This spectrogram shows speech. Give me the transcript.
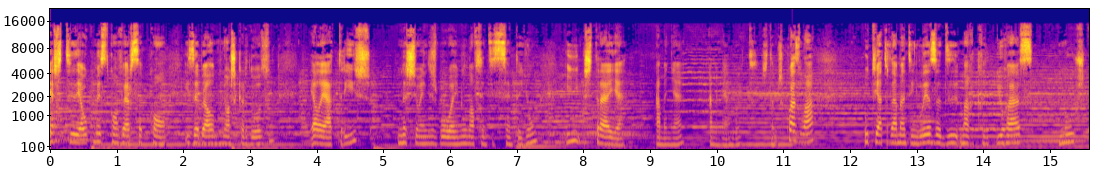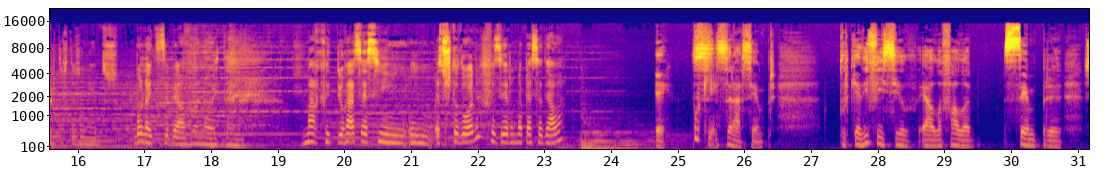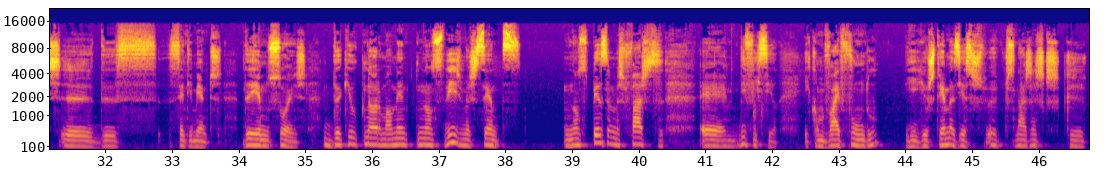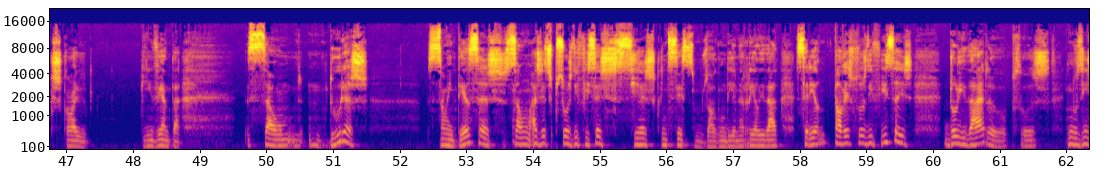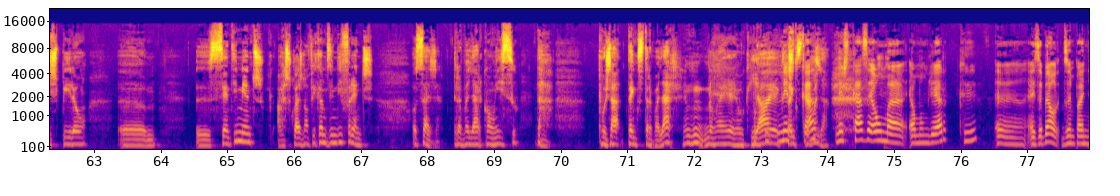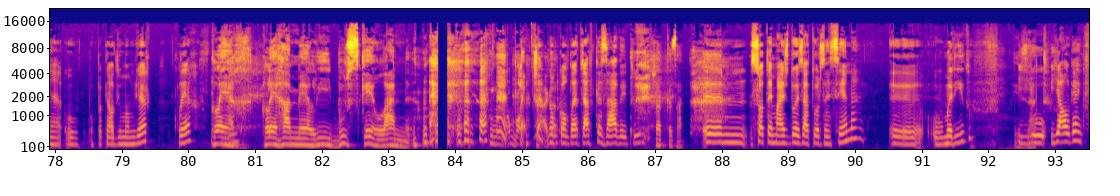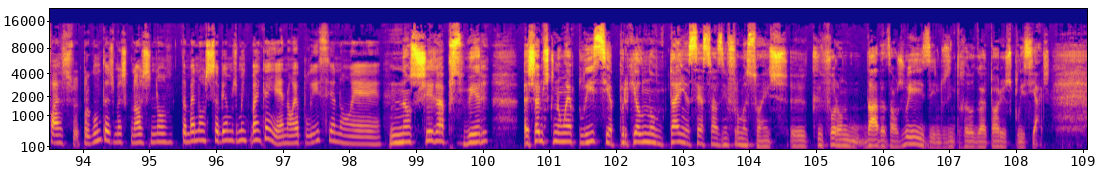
Este é o começo de conversa com Isabel Munhoz Cardoso. Ela é atriz, nasceu em Lisboa em 1961 e estreia amanhã, amanhã à noite, estamos quase lá, o Teatro da Amante Inglesa de Marguerite Duras nos Artistas Unidos. Boa noite, Isabel. Boa noite, Ana. Marguerite Duras é assim um assustador fazer uma peça dela? É. Porquê? Será sempre. Porque é difícil. Ela fala sempre uh, de sentimentos, de emoções, daquilo que normalmente não se diz, mas sente-se. Não se pensa, mas faz-se é, difícil. E como vai fundo, e os temas e esses eh, personagens que, que, que escolhe, que inventa, são duras, são intensas, são às vezes pessoas difíceis. Se as conhecêssemos algum dia na realidade, seriam talvez pessoas difíceis de lidar, ou pessoas que nos inspiram uh, uh, sentimentos às quais não ficamos indiferentes. Ou seja, trabalhar com isso dá. Pois já tem que se trabalhar, não é o que há, é que tem que se caso, trabalhar. Neste caso é uma, é uma mulher que. Uh, a Isabel desempenha o, o papel de uma mulher Claire? Claire. Claire Amélie Bousquelane. Nome completo já. Agora. Nome completo, já de casada e tudo. Já de casada. Um, só tem mais dois atores em cena. Uh, o marido, e, o, e, alguém que faz perguntas, mas que nós não, também não sabemos muito bem quem é. Não é polícia, não é. Não se chega a perceber. Achamos que não é polícia porque ele não tem acesso às informações uh, que foram dadas ao juiz e nos interrogatórios policiais.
